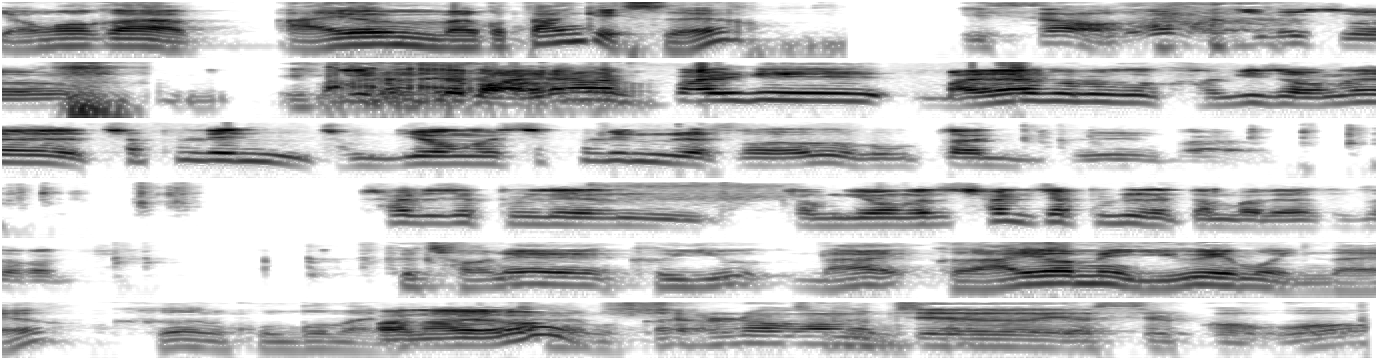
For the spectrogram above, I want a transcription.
영어가 아이언 말고 딴 게 있어요? 있어. 맛집했어. 있긴 많아요. 근데 있어. 마약 빨리 마약으로 가기 전에 채플린 정기영을 채플린을 해서 로단 그 막, 찰리 채플린 전기영화에서 찰리 채플린 했단 말이야 그 사람이. 그 전에 그 이후 라, 그 아이언맨 이후에 뭐 있나요? 그건 궁금하네. 많아요? 셜록? 홈즈였을 거고.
